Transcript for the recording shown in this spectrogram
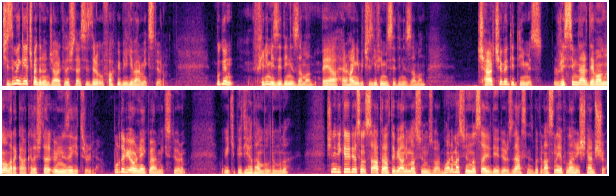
Çizime geçmeden önce arkadaşlar sizlere ufak bir bilgi vermek istiyorum. Bugün film izlediğiniz zaman veya herhangi bir çizgi film izlediğiniz zaman çerçeve dediğimiz resimler devamlı olarak arkadaşlar önünüze getiriliyor. Burada bir örnek vermek istiyorum. Wikipedia'dan buldum bunu. Şimdi dikkat ediyorsanız sağ tarafta bir animasyonumuz var. Bu animasyonu nasıl elde ediyoruz derseniz bakın aslında yapılan işlem şu.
